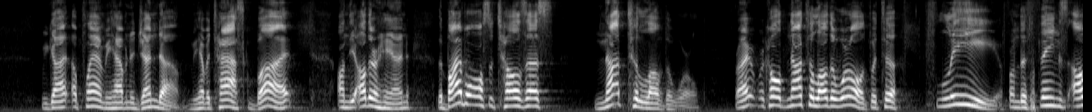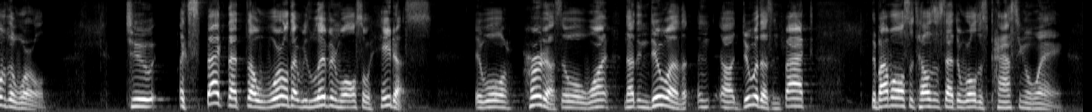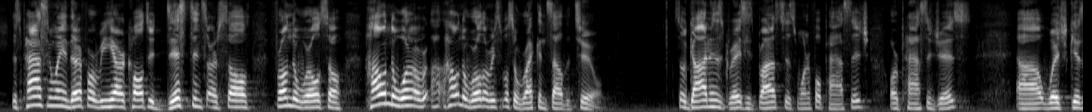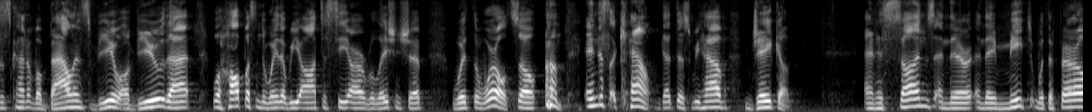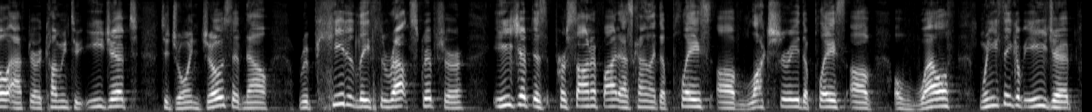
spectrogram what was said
We got a plan, we have an agenda, we have a task, but on the other hand, the Bible also tells us not to love the world, right? We're called not to love the world, but to flee from the things of the world, to expect that the world that we live in will also hate us. It will hurt us. It will want nothing to do with, uh, do with us. In fact, the Bible also tells us that the world is passing away. It's passing away, and therefore we are called to distance ourselves from the world. So, how in the world, how in the world are we supposed to reconcile the two? So, God, in His grace, He's brought us to this wonderful passage or passages uh, which gives us kind of a balanced view, a view that will help us in the way that we ought to see our relationship with the world. So, in this account, get this, we have Jacob and his sons, and, and they meet with the Pharaoh after coming to Egypt to join Joseph. Now, repeatedly throughout Scripture, Egypt is personified as kind of like the place of luxury, the place of, of wealth. When you think of Egypt,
